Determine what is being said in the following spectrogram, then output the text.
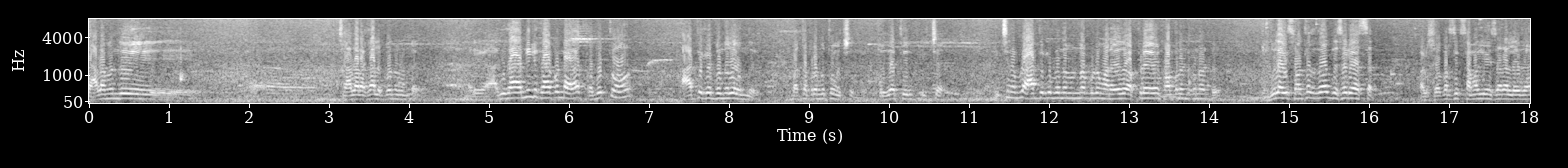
చాలామంది చాలా రకాల ఇబ్బందులు ఉంటాయి. మరి అది అన్నింటి కాకుండా ప్రభుత్వం ఆర్థిక ఇబ్బందులే ఉంది. కొత్త ప్రభుత్వం వచ్చింది. ప్రజా తీర్పు ఇచ్చారు. ఇచ్చినప్పుడు ఆర్థిక ఇబ్బందులు ఉన్నప్పుడు మనం ఏదో అప్పుడే పంపలంటుకున్నట్టు ఇందులో ఐదు సంవత్సరాల తర్వాత డిసైడ్ చేస్తారు. వాళ్ళు సూపర్ సిక్స్ అమలు చేశారా లేదా?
